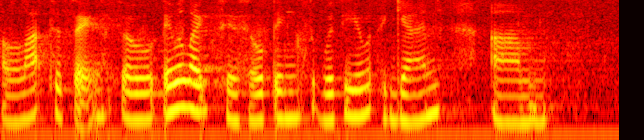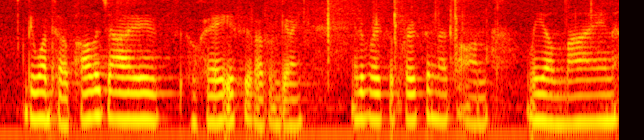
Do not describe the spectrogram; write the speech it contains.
A lot to say. So they would like to heal things with you again. Um, they want to apologize. Okay, you see what I'm getting. Universe, the person that's on Leo mind,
